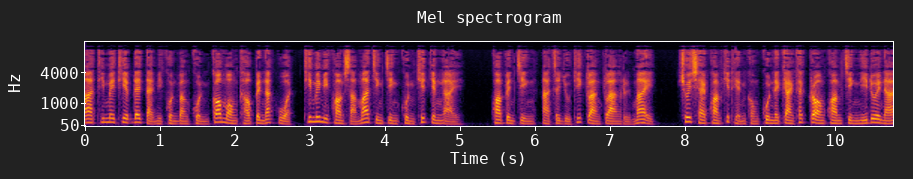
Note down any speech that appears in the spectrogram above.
มารถที่ไม่เทียบได้แต่มีคนบางคนก็มองเขาเป็นนักอวดที่ไม่มีความสามารถจริง ๆ คุณคิดยังไง ความเป็นจริงอาจจะอยู่ที่กลางๆหรือไม่ ช่วยแชร์ความคิดเห็นของคุณในการคัดกรองความจริงนี้ด้วยนะ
